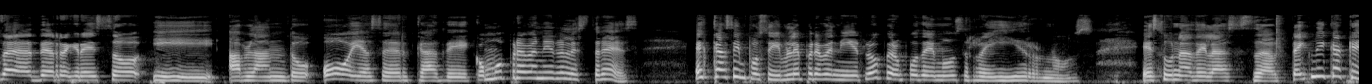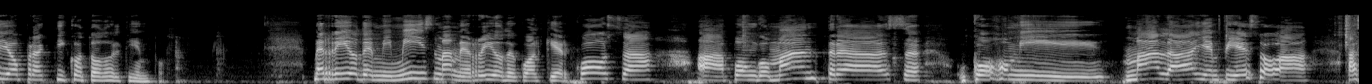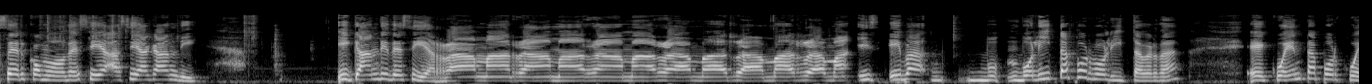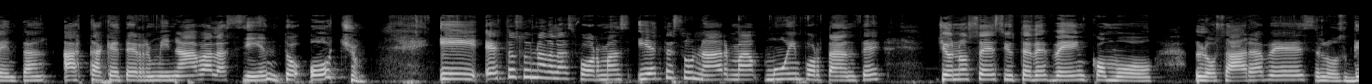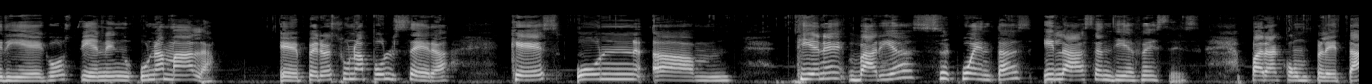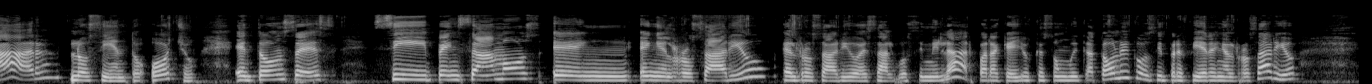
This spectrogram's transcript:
De, regreso y hablando hoy acerca de cómo prevenir el estrés. Es casi imposible prevenirlo, pero podemos reírnos. Es una de las uh, técnicas que yo practico todo el tiempo. Me río de mí misma, me río de cualquier cosa, uh, pongo mantras, cojo mi mala y empiezo a hacer como decía, hacía Gandhi y Gandhi decía rama, rama, rama, rama, rama, rama. Y iba bolita por bolita, ¿verdad? Eh, cuenta por cuenta hasta que terminaba la 108. Y esto es una de las formas y este es un arma muy importante. Yo no sé si ustedes ven como los árabes, los griegos tienen una mala, eh, pero es una pulsera que es un, um, tiene varias cuentas y la hacen 10 veces para completar los 108. Entonces, si pensamos en, en, el rosario, el rosario es algo similar para aquellos que son muy católicos y prefieren el rosario.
